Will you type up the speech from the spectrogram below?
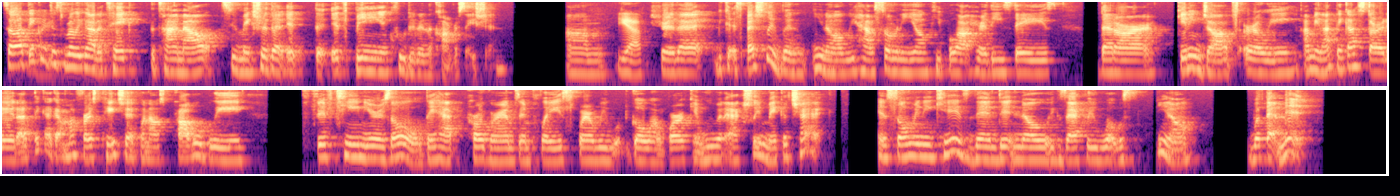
So I think we just really got to take the time out to make sure that it that it's being included in the conversation. Um, yeah, sure that because especially when you know we have so many young people out here these days that are getting jobs early. I mean, I think I started. I think I got my first paycheck when I was probably 15 years old, they had programs in place where we would go and work and we would actually make a check. And so many kids then didn't know exactly what was, you know, what that meant.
